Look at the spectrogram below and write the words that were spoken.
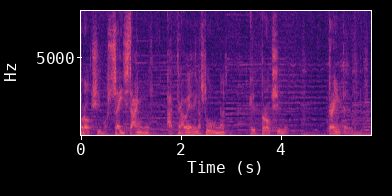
próximos seis años a través de las urnas el próximo 30 de octubre.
